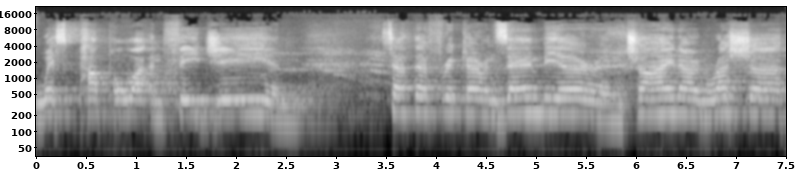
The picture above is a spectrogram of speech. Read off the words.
West Papua and Fiji and South Africa and Zambia and China and Russia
